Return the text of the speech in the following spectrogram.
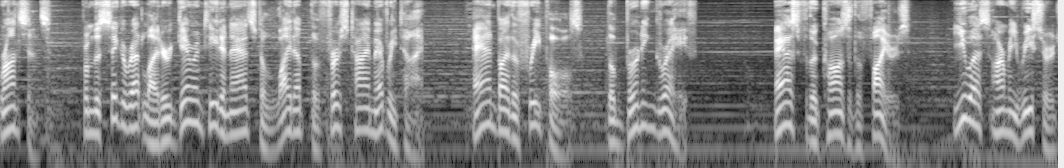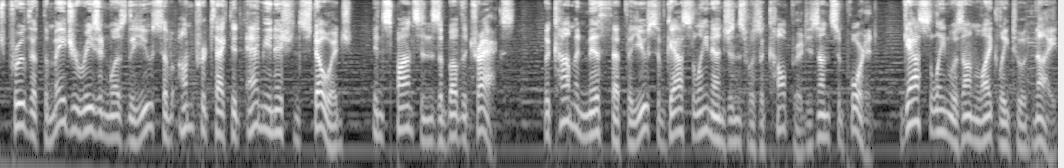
Ronsons, from the cigarette lighter guaranteed an ads to light up the first time every time, and by the free Poles, the burning grave. As for the cause of the fires, U.S. Army research proved that the major reason was the use of unprotected ammunition stowage in sponsons above the tracks. The common myth that the use of gasoline engines was a culprit is unsupported. Gasoline was unlikely to ignite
